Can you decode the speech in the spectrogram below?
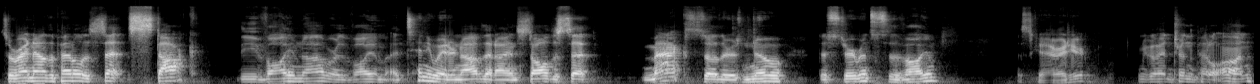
So right now the pedal is set stock. The volume knob or the volume attenuator knob that I installed to set max, so there's no disturbance to the volume. This guy right here. Let me go ahead and turn the pedal on.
